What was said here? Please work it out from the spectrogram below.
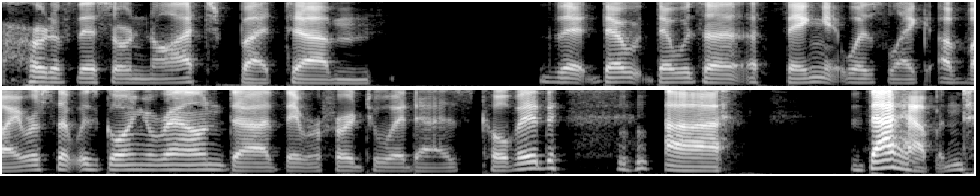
heard of this or not, but um, there there there was a, a thing. It was like a virus that was going around. Uh, they referred to it as COVID. Mhm. Uh, that happened,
